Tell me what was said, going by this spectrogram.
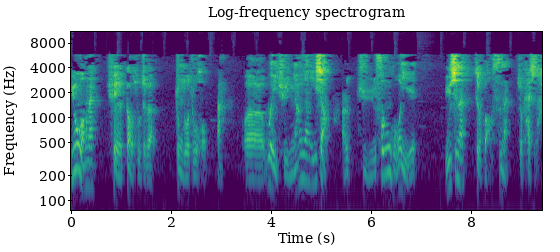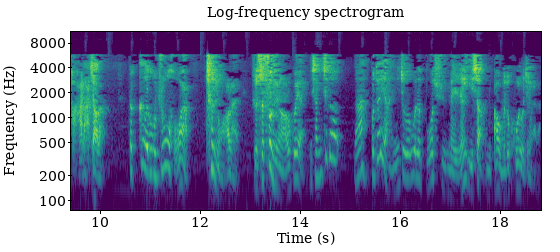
幽王呢却告诉这个众多诸侯啊，呃，为取娘娘一笑而举烽火也。于是呢，这个宝四呢就开始哈哈大笑了。这各路诸侯啊。趁涌而来，就是奋勇而归啊！你想，你这个啊不对呀，你这个为了博取美人一笑，你把我们都忽悠进来了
